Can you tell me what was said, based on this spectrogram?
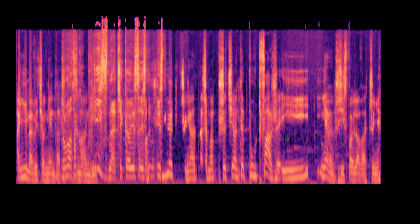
anime wyciągnięta, czy no ma taką mangi. bliznę, ciekawe, jest, jestem... Jest... Znaczy ma przecięte pół twarzy i nie wiem, czy ci spoilować, czy nie.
